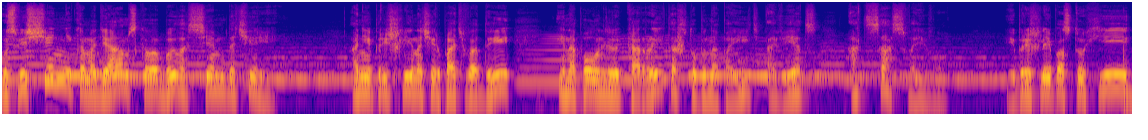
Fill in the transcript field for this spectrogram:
У священника Мадиамского было семь дочерей. Они пришли начерпать воды и наполнили корыто, чтобы напоить овец отца своего. И пришли пастухи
